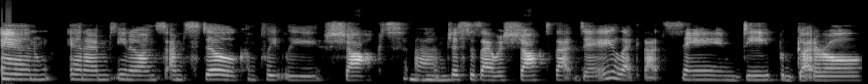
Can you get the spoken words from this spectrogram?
And and I'm you know I'm I'm still completely shocked, um, mm-hmm. um, just as I was shocked that day, like that same deep guttural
